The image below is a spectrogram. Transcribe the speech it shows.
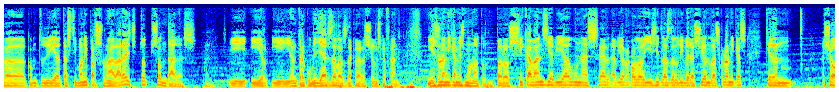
eh, com tu diria, de testimoni personal. Ara és, tot són dades. I, i, i entrecomillats de les declaracions que fan. I és una mica més monòton, però sí que abans hi havia una certa... Havia recordo haver llegit les de Liberació, les cròniques, que eren això,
